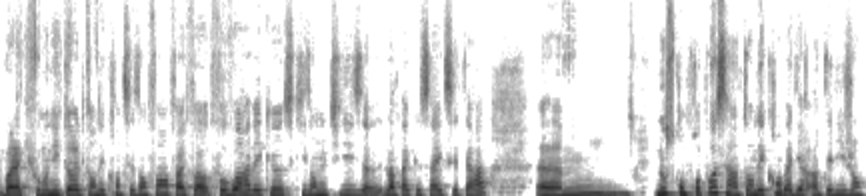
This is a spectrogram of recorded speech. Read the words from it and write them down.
voilà, qu'il faut monitorer le temps d'écran de ses enfants, enfin, il faut, faut voir avec eux ce qu'ils en utilisent, l'impact que ça a, etc. Euh, nous, ce qu'on propose, c'est un temps d'écran, on va dire, intelligent.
